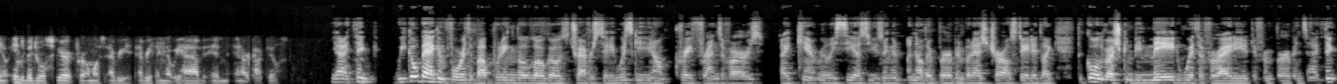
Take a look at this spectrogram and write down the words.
you know individual spirit for almost every everything that we have in in our cocktails. Yeah, I think we go back and forth about putting the logos Traverse City Whiskey, you know, great friends of ours. I can't really see us using another bourbon, but as Charles stated, like the Gold Rush can be made with a variety of different bourbons. And I think,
